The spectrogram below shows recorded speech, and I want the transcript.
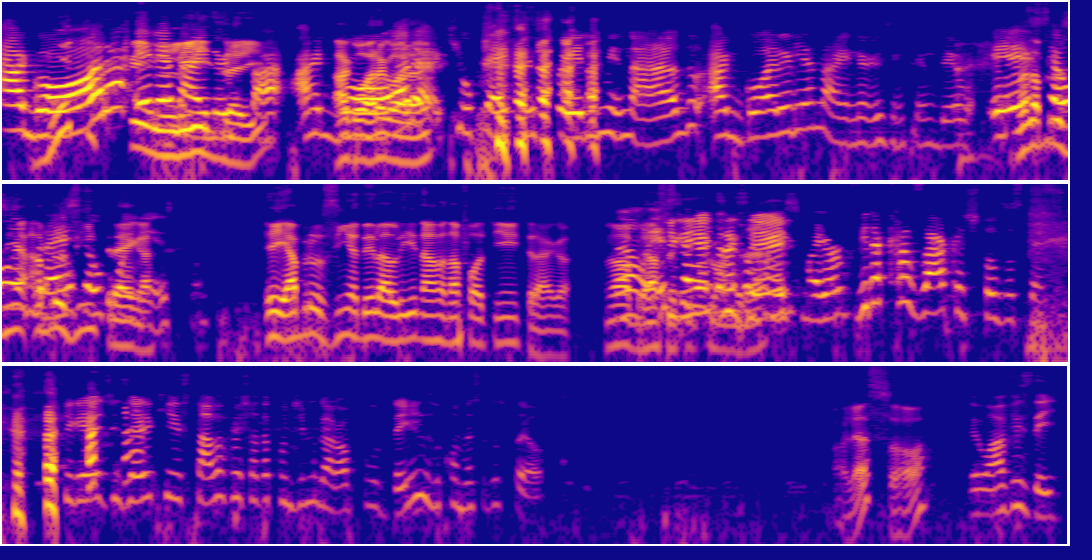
Agora ele é Niners, tá? Agora, agora, agora, que o Packers foi eliminado, agora ele é Niners, entendeu? Esse Mas a brusinha, é o André a brusinha entrega. Ei, a brusinha dele ali na, na fotinha entrega. Um Não, abraço esse é o dizer... maior vira casaca de todos os tempos. Queria dizer que estava fechada com o Jimmy Garoppolo desde o começo dos playoffs. Olha só. Eu avisei.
